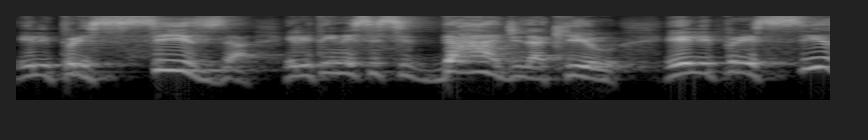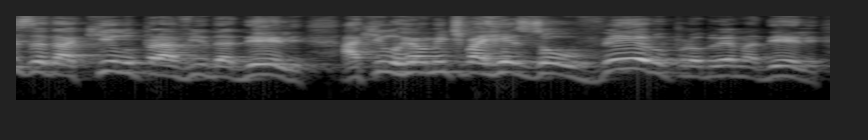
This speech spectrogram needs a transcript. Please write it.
ele precisa, ele tem necessidade daquilo, ele precisa daquilo para a vida dele, aquilo realmente vai resolver o problema dele,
